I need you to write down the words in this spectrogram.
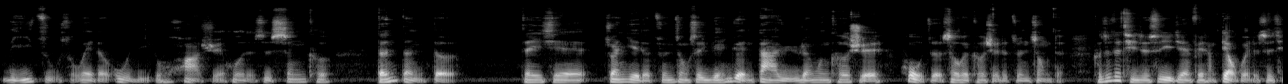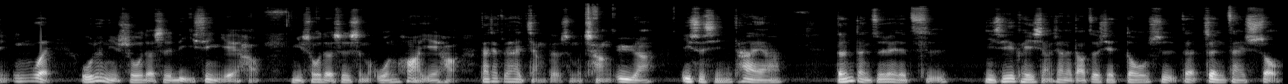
理组所谓的物理跟化学，或者是生科等等的这一些专业的尊重，是远远大于人文科学或者社会科学的尊重的。可是，这其实是一件非常吊诡的事情，因为无论你说的是理性也好，你说的是什么文化也好，大家最爱讲的什么场域啊、意识形态啊等等之类的词。你其实可以想象得到，这些都是在正在受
